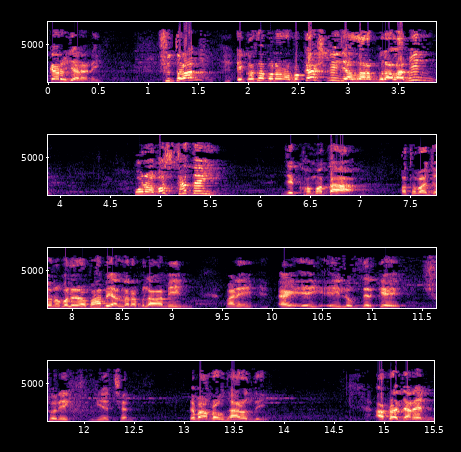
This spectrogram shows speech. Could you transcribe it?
কারও জানা নেই। সুতরাং এ কথা বলার অবকাশ নেই যে আল্লাহ রাবুল আলমিন কোন অবস্থাতেই যে ক্ষমতা অথবা জনবলের অভাবে আল্লাহ রাবুল আলমিন মানে এই লোকদেরকে শরিক নিয়েছেন। এবং আমরা উদাহরণ দিই। আপনারা জানেন,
